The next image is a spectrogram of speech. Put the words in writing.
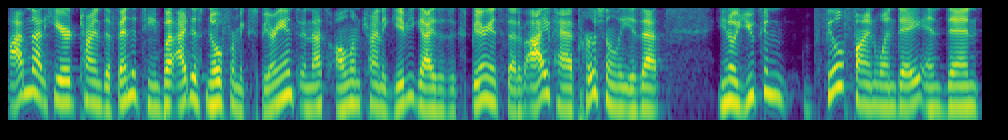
I'm not here trying to defend the team, but I just know from experience, and that's all I'm trying to give you guys is experience that if I've had personally is that you know, you can feel fine one day and then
